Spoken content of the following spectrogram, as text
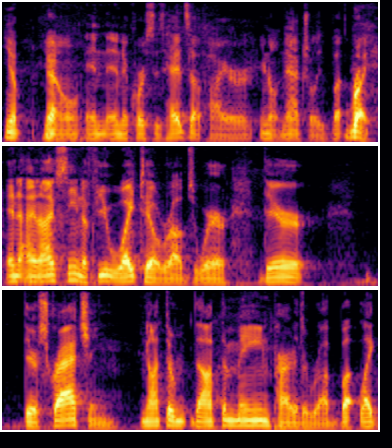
Yep. You Yeah. know, and, and of course his head's up higher, you know, naturally. But Right. And and I've seen a few whitetail rubs where they're they're scratching, not the not the main part of the rub, but like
